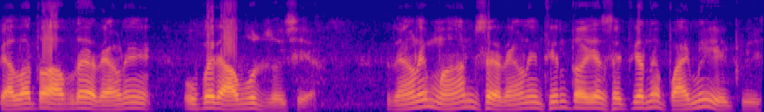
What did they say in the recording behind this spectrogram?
પહેલાં તો આપણે રહેણી ઉપર આવવું જ જોઈશે રહેણી મહાન છે રહેણીથી તો એ સત્યને પામી એકવી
